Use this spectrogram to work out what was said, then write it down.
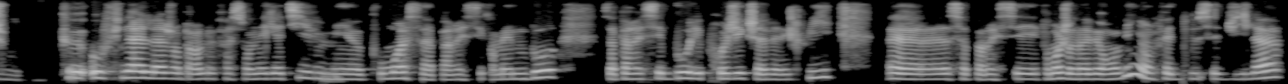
Mmh. Que, au final, là, j'en parle de façon négative, mais euh, pour moi, ça paraissait quand même beau. Ça paraissait beau les projets que j'avais avec lui. Euh, ça paraissait. Enfin, moi, j'en avais envie, en fait, de cette vie-là.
